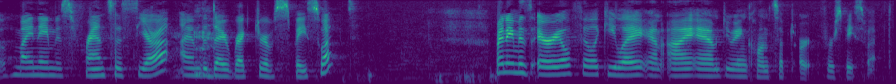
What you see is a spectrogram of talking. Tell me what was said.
Hello, my name is Frances Sierra. I am the director of SpaceSwept. My name is Ariel Filikile, and I am doing concept art for SpaceSwept.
